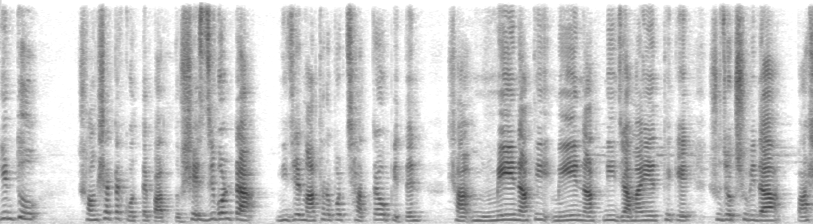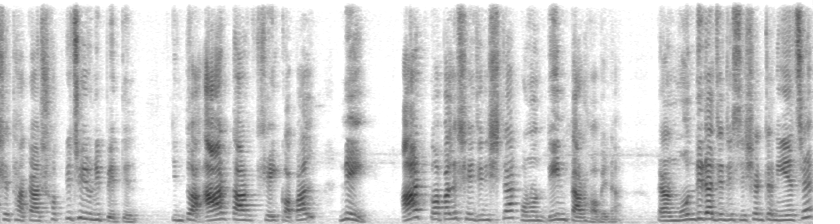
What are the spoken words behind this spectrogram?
কিন্তু সংসারটা করতে পারতো, শেষ জীবনটা নিজের মাথার উপর ছাদটাও পেতেন। মেয়ে নাতি, মেয়ে নাতনি জামাইয়ের থেকে সুযোগ সুবিধা, পাশে থাকা সব কিছুই উনি পেতেন। কিন্তু আর তার সেই কপাল নেই। আর কপালে সেই জিনিসটা কোনো দিন তার হবে না। কারণ মন্দিরা যে ডিসিশনটা নিয়েছে,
